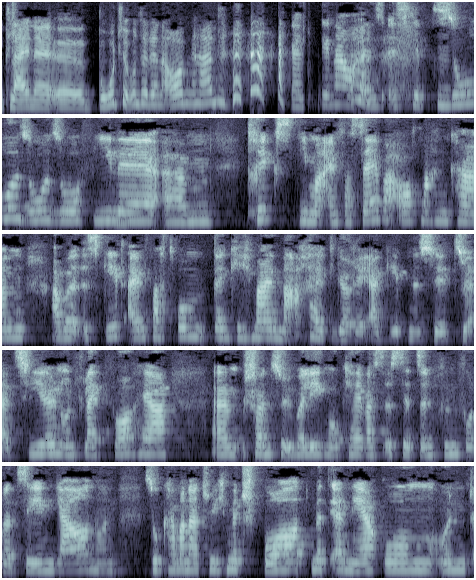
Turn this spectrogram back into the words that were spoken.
kleine äh, Boote unter den Augen hat. Ganz genau. Also es gibt hm. so, so, so viele ähm, Tricks, die man einfach selber auch machen kann. Aber es geht einfach darum, denke ich mal, nachhaltigere Ergebnisse zu erzielen und vielleicht vorher ähm, schon zu überlegen, okay, was ist jetzt in fünf oder zehn Jahren? Und so kann man natürlich mit Sport, mit Ernährung und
